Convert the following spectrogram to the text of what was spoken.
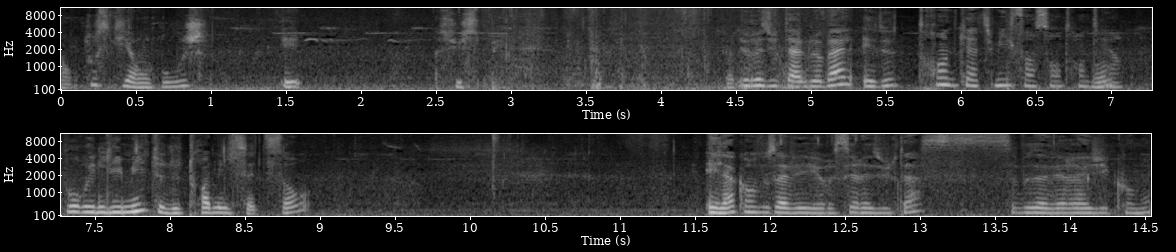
Donc tout ce qui est en rouge est suspect. Le résultat global est de 34 531. Pour une limite de 3700. Et là, quand vous avez eu ces résultats, vous avez réagi comment?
